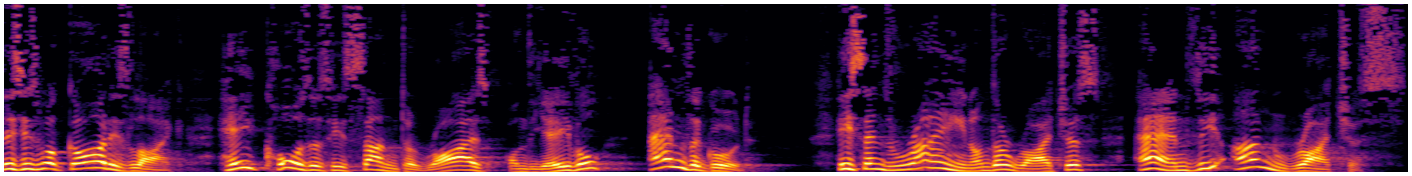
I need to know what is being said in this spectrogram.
This is what God is like. He causes His sun to rise on the evil and the good. He sends rain on the righteous and the unrighteous.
